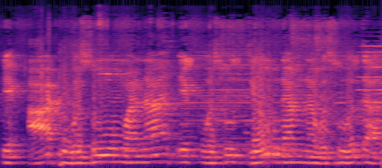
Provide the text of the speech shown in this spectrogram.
કે આઠ વસુઓમાંના એક વસુ દેવ નામના વસુ હતા.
